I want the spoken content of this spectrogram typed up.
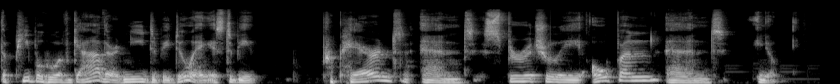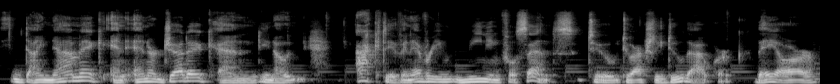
the people who have gathered need to be doing is to be prepared and spiritually open and, you know, dynamic and energetic and, you know, active in every meaningful sense to, to actually do that work. They are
